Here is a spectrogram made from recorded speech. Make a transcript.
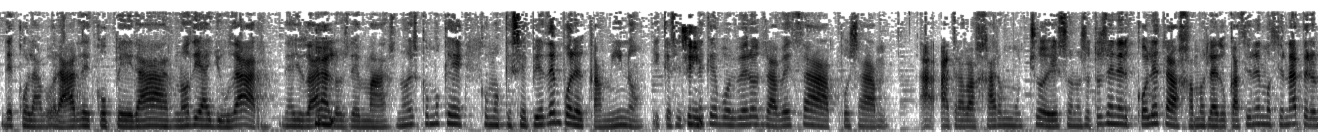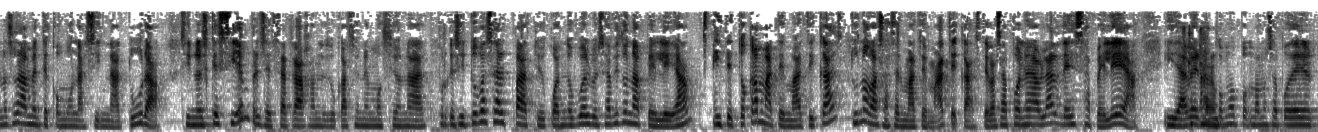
de colaborar, de cooperar, ¿no? De ayudar, de ayudar a los demás, ¿no? Es como que como que se pierden por el camino y que se Sí. tiene que volver otra vez a pues a, a, a trabajar mucho eso. Nosotros en el cole trabajamos la educación emocional, pero no solamente como una asignatura, sino es que siempre se está trabajando educación emocional. Porque si tú vas al patio y cuando vuelves ha habido una pelea y te toca matemáticas, tú no vas a hacer matemáticas, te vas a poner a hablar de esa pelea y de a ver Claro. cómo vamos a poder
